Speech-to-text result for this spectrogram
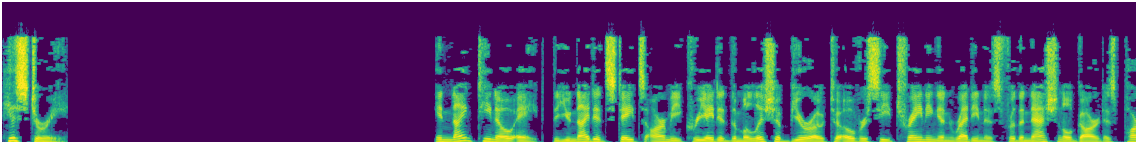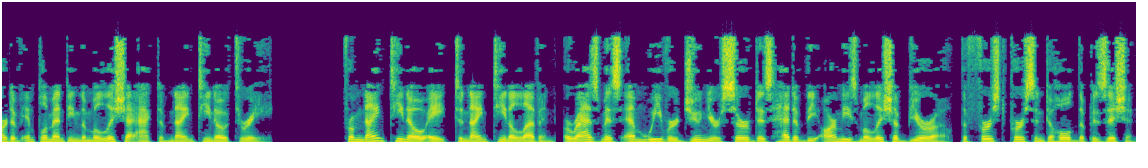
History In 1908, the United States Army created the Militia Bureau to oversee training and readiness for the National Guard as part of implementing the Militia Act of 1903. From 1908 to 1911, Erasmus M. Weaver Jr. served as head of the Army's Militia Bureau, the first person to hold the position.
